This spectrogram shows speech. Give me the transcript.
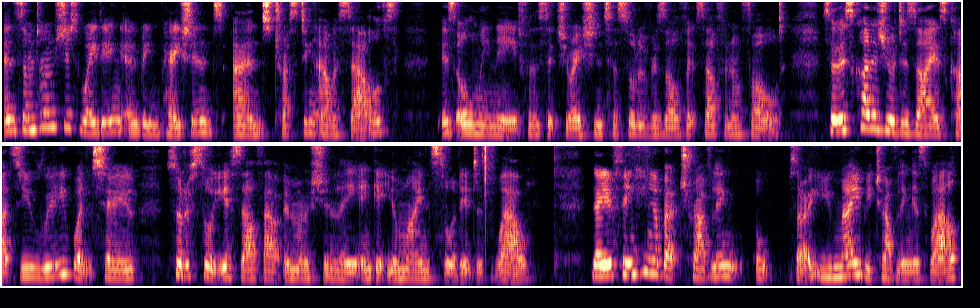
and sometimes just waiting and being patient and trusting ourselves is all we need for the situation to sort of resolve itself and unfold. So this card is your desires card. So you really want to sort of sort yourself out emotionally and get your mind sorted as well. Now you're thinking about traveling, oh, sorry, you may be traveling as well.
